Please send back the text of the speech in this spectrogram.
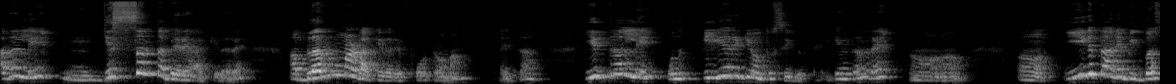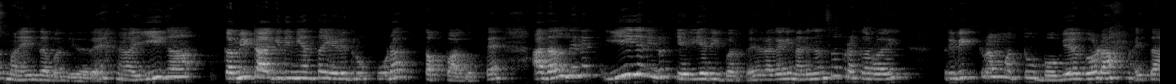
ಅದರಲ್ಲಿ ಗೆಸ್ ಅಂತ ಬೇರೆ ಹಾಕಿದ್ದಾರೆ. ಬ್ಲರ್ ಮಾಡಿ ಹಾಕಿದ್ದಾರೆ ಫೋಟೋನ ಆಯಿತಾ? ಇದರಲ್ಲಿ ಒಂದು ಕ್ಲಿಯರಿಟಿ ಅಂತೂ ಸಿಗುತ್ತೆ. ಏಕೆಂತಂದರೆ ಈಗ ತಾನೇ ಬಿಗ್ ಬಾಸ್ ಮನೆಯಿಂದ ಬಂದಿದ್ದಾರೆ. ಈಗ ಕಮಿಟ್ ಆಗಿದ್ದೀನಿ ಅಂತ ಹೇಳಿದ್ರು ಕೂಡ ತಪ್ಪಾಗುತ್ತೆ. ಅದಲ್ಲದೆ ಈಗ ನೀನು ಕೆರಿಯರಿಗೆ ಬರ್ತಾ ಇದ್ದಾರೆ ಹಾಗಾಗಿ ನನಗನ್ಸೋ ಪ್ರಕಾರವಾಗಿ ತ್ರಿವಿಕ್ರಮ್ ಮತ್ತು ಭವ್ಯಗೌಡ ಆಯಿತಾ?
